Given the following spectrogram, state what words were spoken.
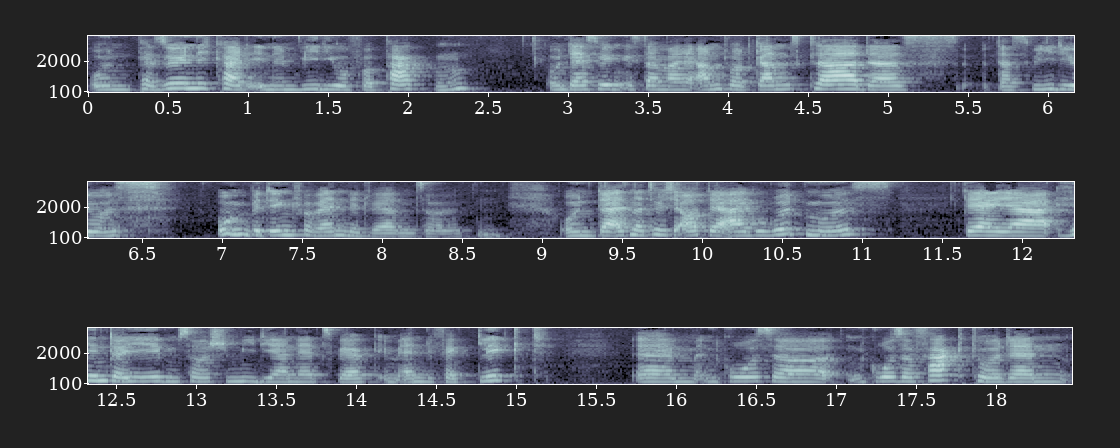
und Persönlichkeit in einem Video verpacken. Und deswegen ist da meine Antwort ganz klar, dass, dass Videos unbedingt verwendet werden sollten. Und da ist natürlich auch der Algorithmus, der ja hinter jedem Social-Media-Netzwerk im Endeffekt liegt, ähm, ein, großer, ein großer Faktor, denn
